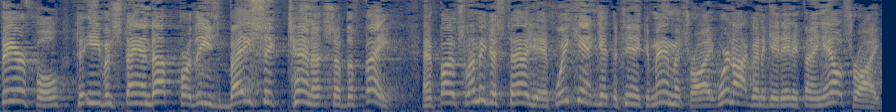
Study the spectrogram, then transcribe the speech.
fearful to even stand up for these basic tenets of the faith. And folks, let me just tell you, if we can't get the Ten Commandments right, we're not going to get anything else right.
